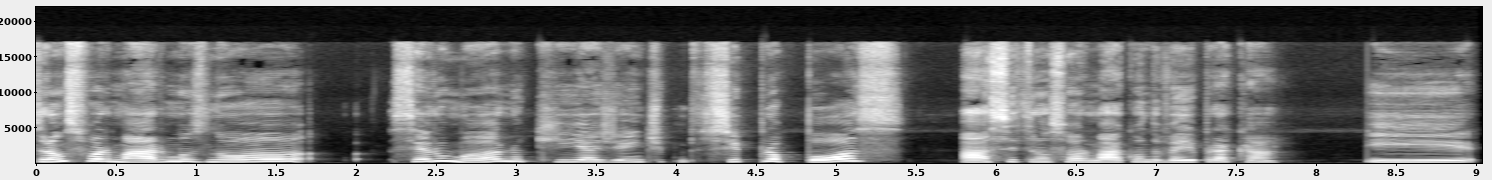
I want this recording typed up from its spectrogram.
transformarmos no ser humano que a gente se propôs a se transformar quando veio para cá. E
